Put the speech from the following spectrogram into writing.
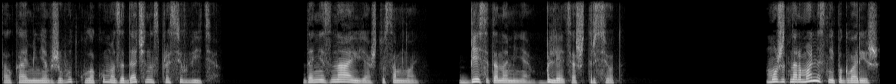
Толкая меня в живот, кулаком озадаченно спросил Витя. «Да не знаю я, что со мной. Бесит она меня, блядь, аж трясет». «Может, нормально с ней поговоришь?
